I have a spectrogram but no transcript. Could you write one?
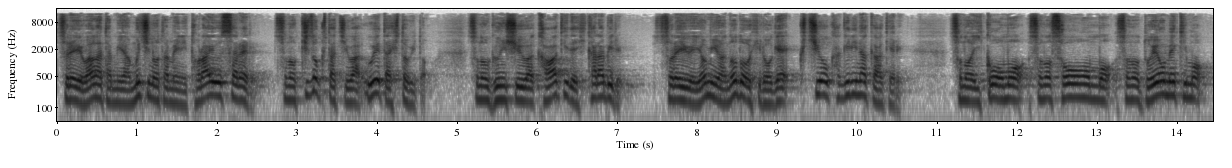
それゆえ我が民は無知のために捕らえ移される。その貴族たちは飢えた人々。その群衆は渇きで干からびる。それゆえ黄泉は喉を広げ口を限りなく開ける。その意向もその騒音もそのどよめきも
